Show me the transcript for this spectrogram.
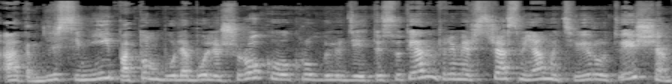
а, там, для семьи, потом для более широкого круга людей. То есть вот я, например, сейчас меня мотивируют вещи,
